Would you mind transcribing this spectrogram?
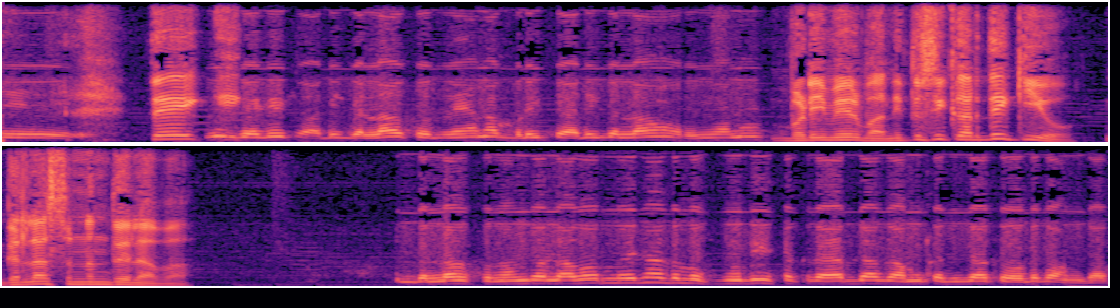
ਤੇ ਤੇ ਇਹ ਜਿਹੜੀ ਤੁਹਾਡੀ ਗੱਲਾਂ ਸੁਣ ਰਹੇ ਆ ਨਾ ਬੜੀ ਪਿਆਰੀ ਗੱਲਾਂ ਹੋ ਰਹੀਆਂ ਨੇ ਬੜੀ ਮਿਹਰਬਾਨੀ ਤੁਸੀਂ ਕਰਦੇ ਕੀ ਹੋ ਗੱਲਾਂ ਸੁਣਨ ਤੋਂ ਇਲਾਵਾ ਗੱਲਾਂ ਸੁਣਨ ਤੋਂ ਇਲਾਵਾ ਮੇਰੇ ਨਾਲ ਤਾਂ ਮਜ਼ਦੂਰੀ ਸਕ੍ਰੈਪ ਦਾ ਕੰਮ ਕਰੀਦਾ ਤੋੜ ਬੰਦਾ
